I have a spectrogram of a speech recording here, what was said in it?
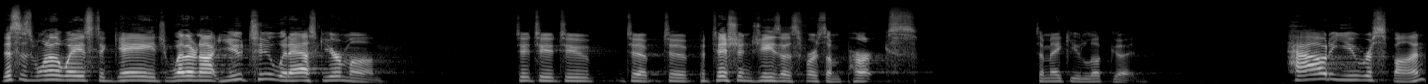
This is one of the ways to gauge whether or not you too would ask your mom to, to, to, to, to petition Jesus for some perks to make you look good. How do you respond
